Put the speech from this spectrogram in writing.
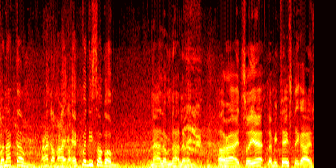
Vanakam. Vanakkam, vanakkam. Ekpadi sogom. Nalam, nalam. All right, so yeah, let me taste it, guys.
